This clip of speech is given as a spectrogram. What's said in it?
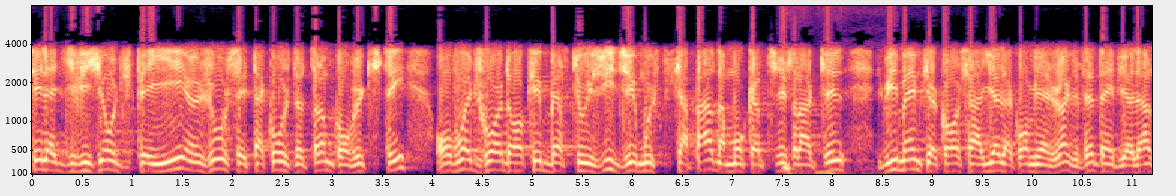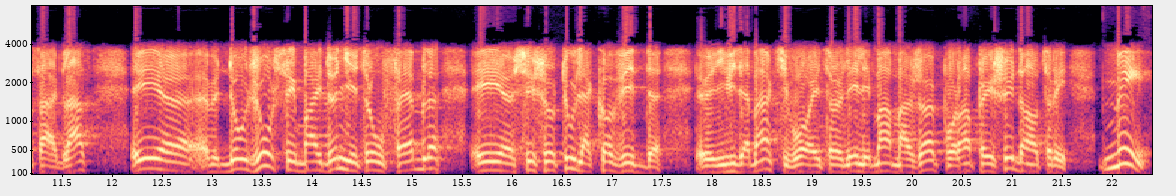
c'est la division du pays. Un jour, c'est à cause de Trump qu'on veut quitter. On voit le joueur de hockey Bertuzzi dire, moi, je suis capable dans mon quartier tranquille. Lui-même qui a cassé la gueule à combien de gens qui étaient un violence à la glace. Et euh, d'autres jours, c'est Biden, il est trop faible. Et euh, c'est surtout la COVID, euh, évidemment, qui va être l'élément majeur pour empêcher d'entrer. Mais,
